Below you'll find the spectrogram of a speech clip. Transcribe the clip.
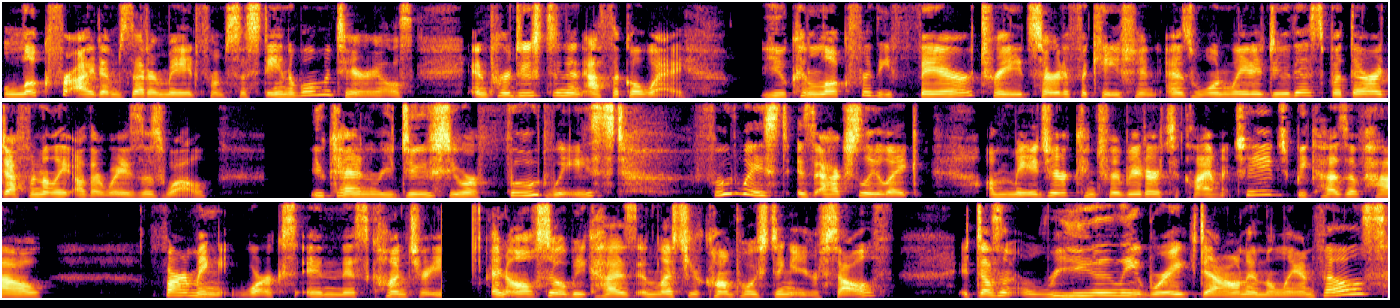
look for items that are made from sustainable materials and produced in an ethical way. You can look for the Fair Trade certification as one way to do this, but there are definitely other ways as well. You can reduce your food waste. Food waste is actually like a major contributor to climate change because of how farming works in this country. And also because unless you're composting it yourself, it doesn't really break down in the landfills.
